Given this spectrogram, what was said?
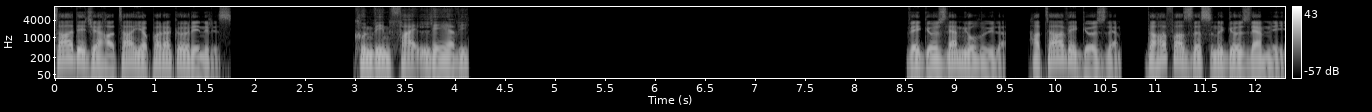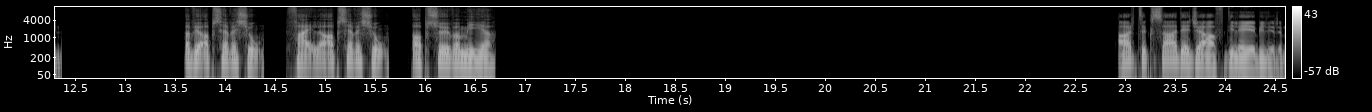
Sadece hata yaparak öğreniriz. Kun ved en fejl lærer vi. Ve gözlem yoluyla. Hata ve gözlem. Daha fazlasını gözlemleyin. Og ved observation. Fejl og observation. Observer mere. Artık sadece af dileyebilirim.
